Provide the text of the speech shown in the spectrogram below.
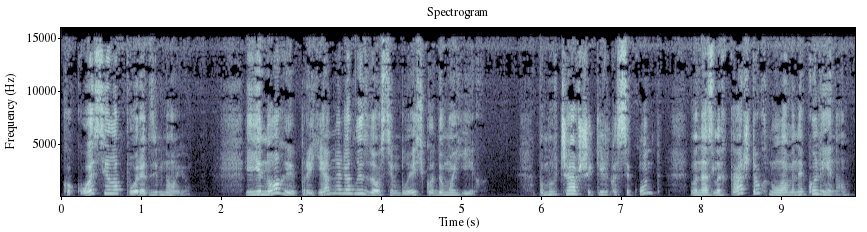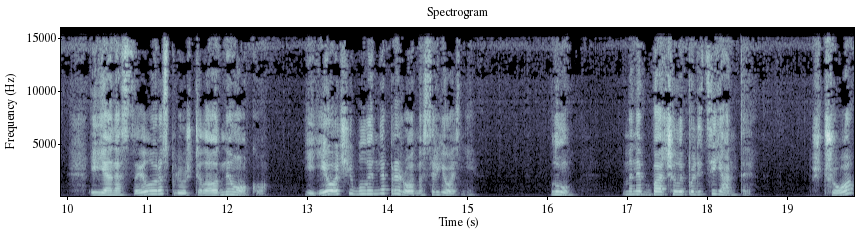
Коко сіла поряд зі мною. Її ноги приємно лягли зовсім близько до моїх. Помовчавши кілька секунд, вона злегка штовхнула мене коліном, і я на силу розплющила одне око. Її очі були неприродно серйозні. Лу, мене бачили поліціянти. Що?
